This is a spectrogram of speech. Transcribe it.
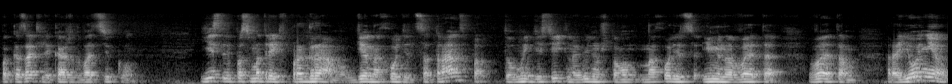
показатели каждые 20 секунд? Если посмотреть в программу, где находится транспорт, то мы действительно видим, что он находится именно в, это, в этом районе,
